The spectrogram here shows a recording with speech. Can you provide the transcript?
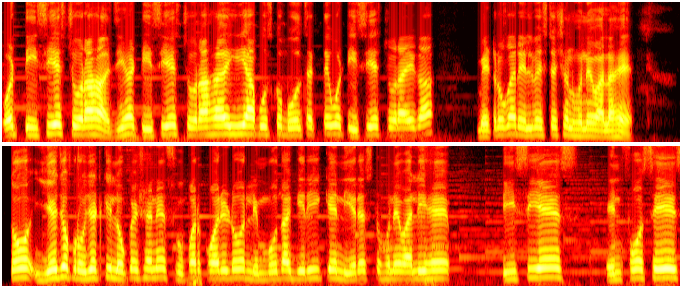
और टीसीएस चौराहा, जी हाँ टीसीएस चौराहा ही आप उसको बोल सकते हैं, वो टीसीएस चौराहे का मेट्रो का रेलवे स्टेशन होने वाला है। तो ये जो प्रोजेक्ट की लोकेशन है सुपर कॉरिडोर लिम्बोदा गिरी के नियरेस्ट होने वाली है टीसीएस इन्फोसिस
